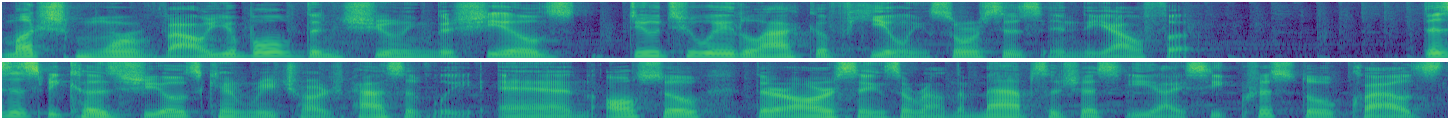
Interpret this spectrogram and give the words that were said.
much more valuable than shooting the shields due to a lack of healing sources in the alpha. This is because shields can recharge passively, and also there are things around the map such as EIC crystal clouds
